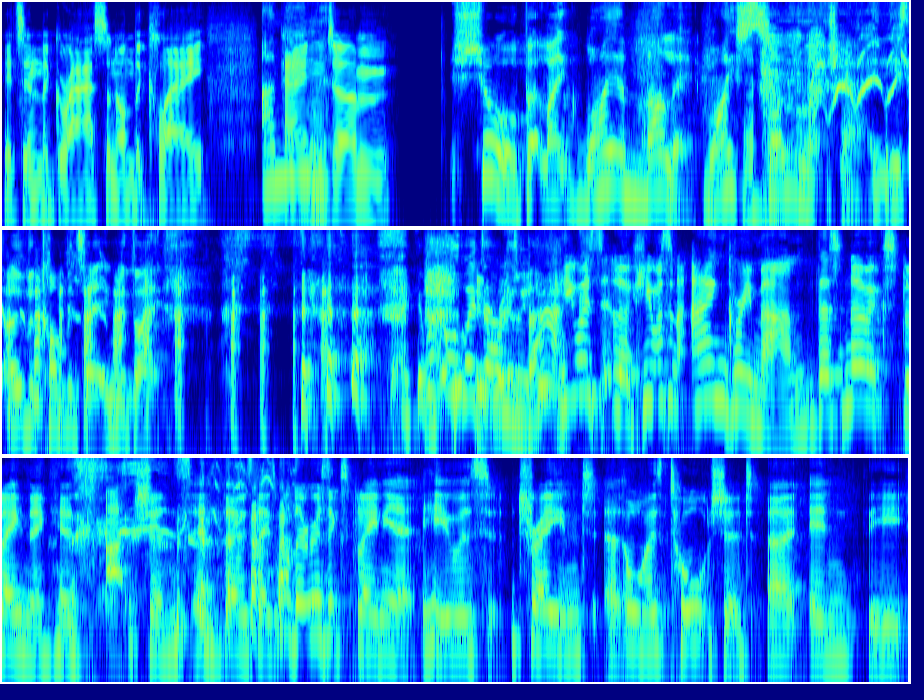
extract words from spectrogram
it's in the grass and on the clay. I mean- and um, Sure, but like, why a mullet? Why so much hair? He's overcompensating with like. it went all the way down really his back. He was look. He was an angry man. There's no explaining his actions in those days. Well, there is explaining it. He was trained, uh, almost tortured, uh, in the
